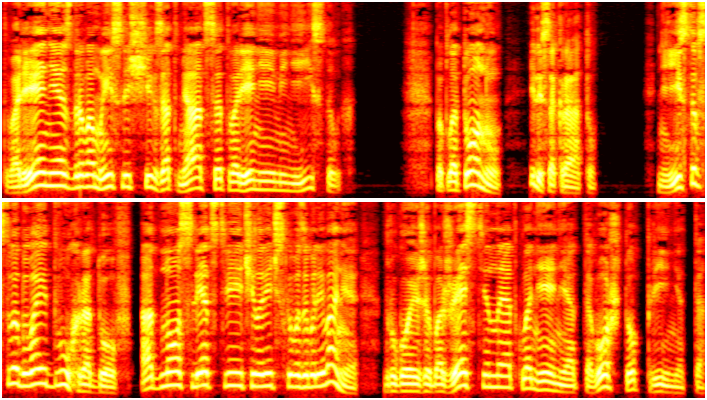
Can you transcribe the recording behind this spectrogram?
Творения здравомыслящих затмятся творениями неистовых. По Платону или Сократу Неистовство бывает двух родов. Одно следствие человеческого заболевания, другое же божественное отклонение от того, что принято.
